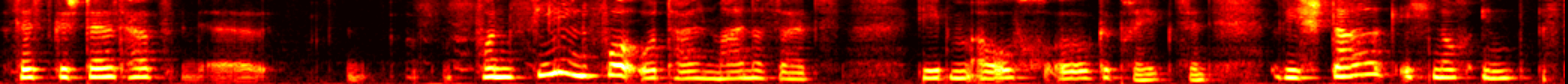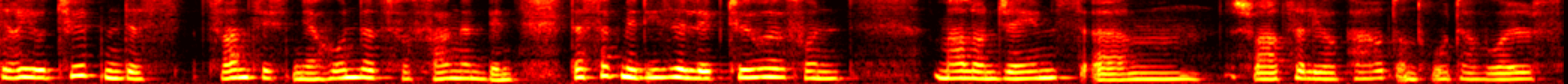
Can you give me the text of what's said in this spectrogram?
festgestellt habe, äh, von vielen Vorurteilen meinerseits eben auch äh, geprägt sind. Wie stark ich noch in Stereotypen des 20. Jahrhunderts verfangen bin, das hat mir diese Lektüre von Marlon James, ähm, Schwarzer Leopard und Roter Wolf,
